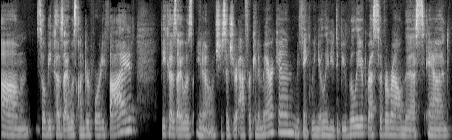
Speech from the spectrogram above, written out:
Um, so, because I was under 45, because I was, you know, she said, You're African American. We think we really need to be really aggressive around this. And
